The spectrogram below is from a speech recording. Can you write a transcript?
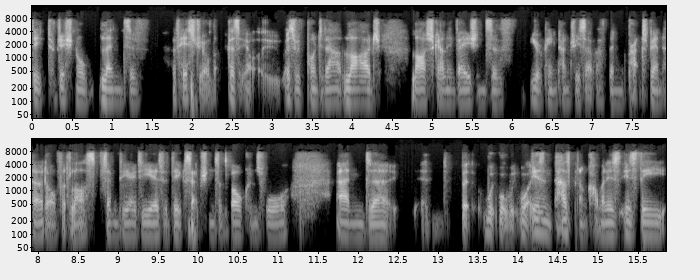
the traditional lens of of history, because you know, as we've pointed out, large large scale invasions of European countries have been practically unheard of for the last 70, 80 years, with the exceptions of the Balkans War. And uh, but what, what isn't has been uncommon is is the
